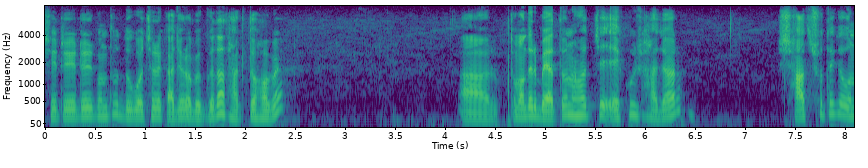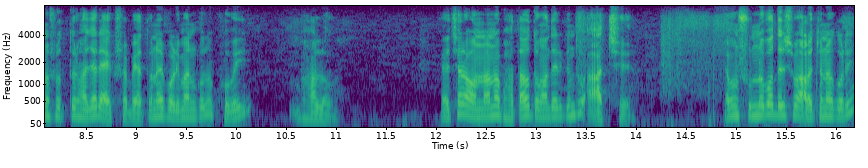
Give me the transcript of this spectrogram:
সেই ট্রেডের কিন্তু দু বছরের কাজের অভিজ্ঞতা থাকতে হবে। আর তোমাদের বেতন হচ্ছে একুশ হাজার সাতশো থেকে উনসত্তর হাজার একশো। বেতনের পরিমাণ কিন্তু খুবই ভালো। এছাড়া অন্যান্য ভাতাও তোমাদের কিন্তু আছে। এবং শূন্যপদের সব আলোচনা করি।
